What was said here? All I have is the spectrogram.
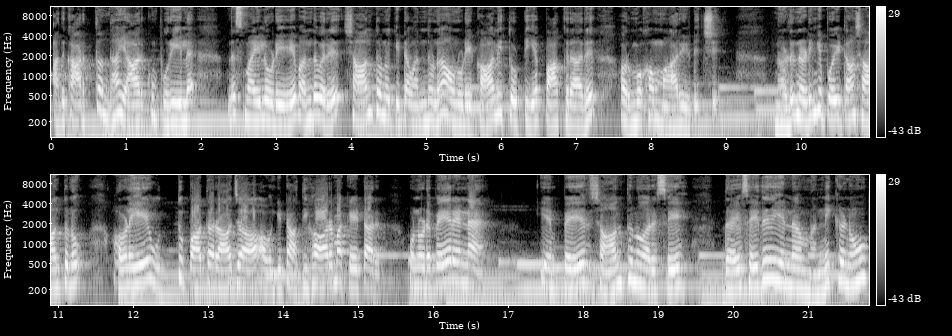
அதுக்கு அர்த்தம் தான் யாருக்கும் புரியல. இந்த ஸ்மைலோடையே வந்தவர் சாந்தனு கிட்ட வந்தோன்னு அவனுடைய காலி தொட்டியை பார்க்குறாரு அவர் முகம் மாறிடுச்சு. நடு நடுங்கி போயிட்டான் சாந்தனு. அவனையே உத்து பார்த்த ராஜா அவன்கிட்ட அதிகாரமா கேட்டார். உன்னோட பெயர் என்ன? என் பெயர் சாந்தனு அரசே. தயவுசெய்து என்னை மன்னிக்கணும்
